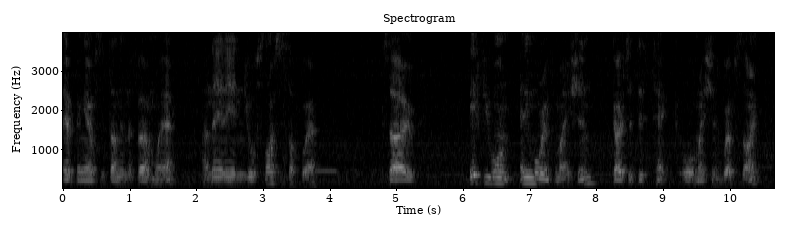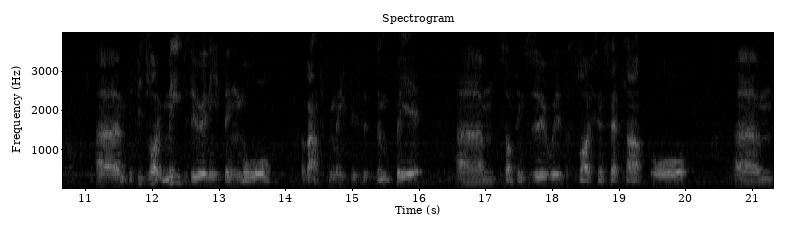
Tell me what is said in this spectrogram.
Everything else is done in the firmware and then in your slicer software. So if you want any more information go to Distech Automation's website. Um, if you'd like me to do anything more about the Prometheus system, be it something to do with the slicing setup or um,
